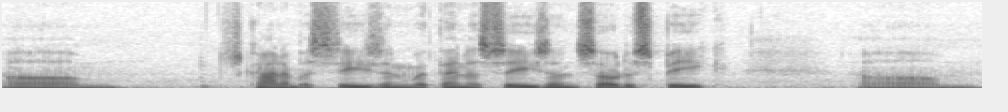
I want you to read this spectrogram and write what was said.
Um, it's kind of a season within a season so to speak. Um,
